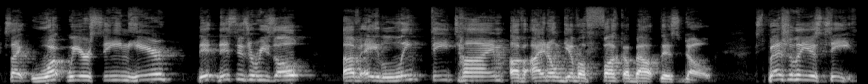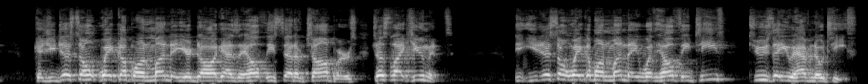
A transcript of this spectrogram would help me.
it's like what we are seeing here. Th- this is a result of a lengthy time of I don't give a fuck about this dog, especially his teeth because you just don't wake up on Monday, your dog has a healthy set of chompers, just like humans. You just don't wake up on Monday with healthy teeth. Tuesday, you have no teeth.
